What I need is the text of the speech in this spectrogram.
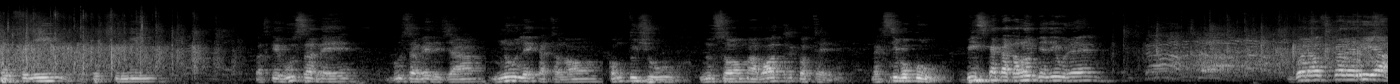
Pour finir, pour finir, parce que vous savez, Vous savez déjà, nous les Catalans, comme toujours, nous sommes à votre côté. Merci beaucoup. Visca Catalunya Lliure! Gora Euskal Herria!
